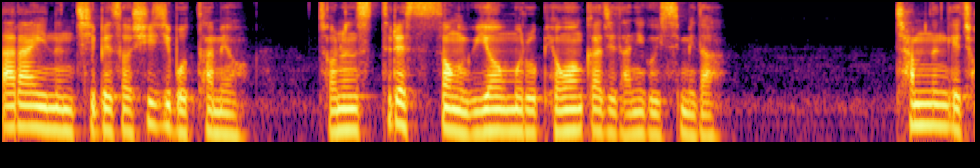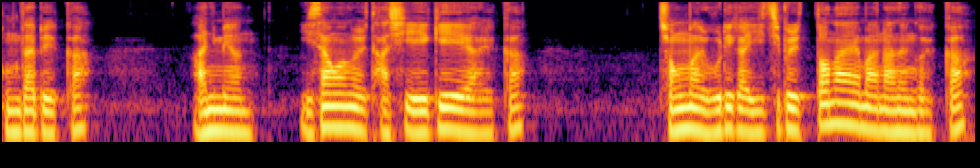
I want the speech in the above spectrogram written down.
딸아이는 집에서 쉬지 못하며 저는 스트레스성 위험으로 병원까지 다니고 있습니다. 참는 게 정답일까? 아니면 이 상황을 다시 얘기해야 할까? 정말 우리가 이 집을 떠나야만 하는 걸까?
